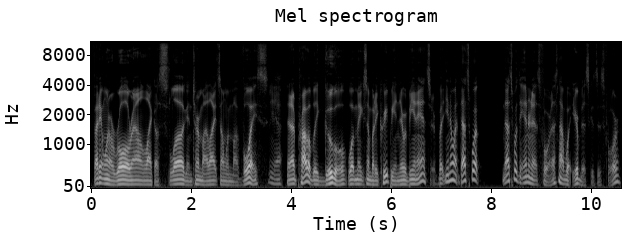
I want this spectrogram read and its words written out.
if i didn't want to roll around like a slug and turn my lights on with my voice Yeah. then I'd probably Google what makes somebody creepy, and there would be an answer. But you know what? That's what that's what the internet's for. That's not what Ear Biscuits is for.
